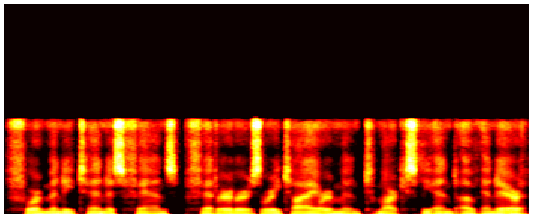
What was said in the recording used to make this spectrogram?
For many tennis fans, Federer's retirement marks the end of an era.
